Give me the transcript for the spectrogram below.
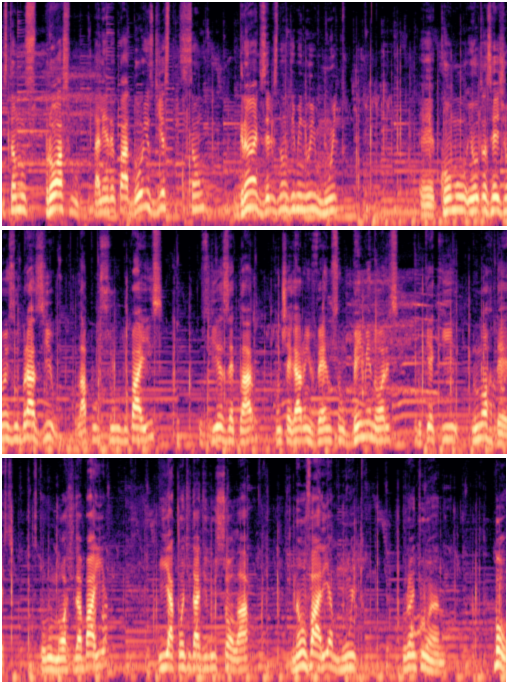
Estamos próximo da linha do Equador e os dias são grandes, eles não diminuem muito, é, como em outras regiões do Brasil. Lá para o sul do país, os dias, é claro, quando chegar o inverno, são bem menores do que aqui no Nordeste. Estou no norte da Bahia e a quantidade de luz solar não varia muito durante o ano. Bom,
